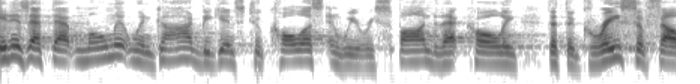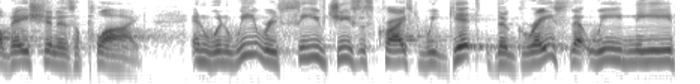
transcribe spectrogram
It is at that moment when God begins to call us and we respond to that calling that the grace of salvation is applied. And when we receive Jesus Christ, we get the grace that we need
